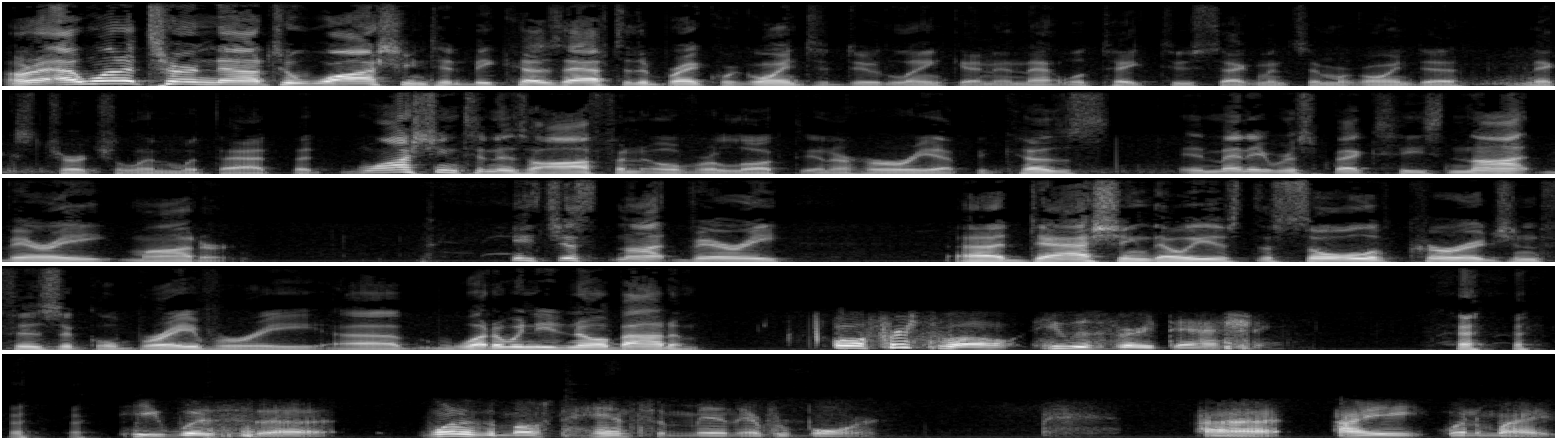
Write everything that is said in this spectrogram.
All right, I want to turn now to Washington because after the break we're going to do Lincoln, and that will take two segments, and we're going to mix Churchill in with that. But Washington is often overlooked in a hurry up because, in many respects, he's not very modern. he's just not very uh, dashing, though he is the soul of courage and physical bravery. Uh, what do we need to know about him? Well, first of all, he was very dashing. he was uh, one of the most handsome men ever born. Uh, I one of my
